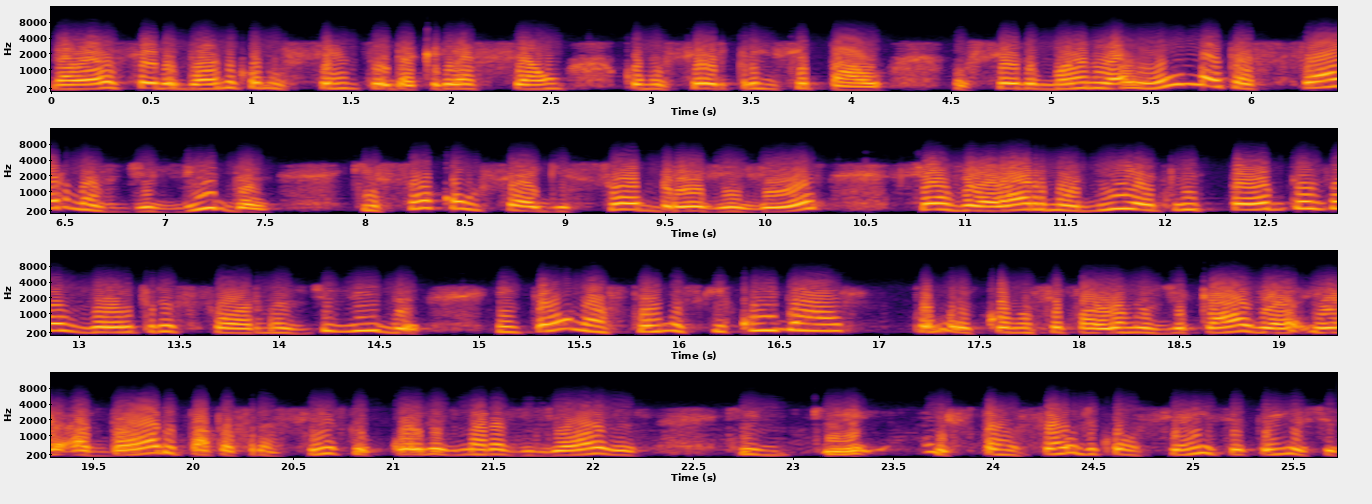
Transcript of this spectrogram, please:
não é o ser humano como centro da criação, como ser principal. O ser humano é uma das formas de vida que só consegue sobreviver se houver harmonia entre todas as outras formas de vida. Então nós temos que cuidar como, se falamos de casa, e adoro o Papa Francisco, coisas maravilhosas, que, que expansão de consciência tem este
